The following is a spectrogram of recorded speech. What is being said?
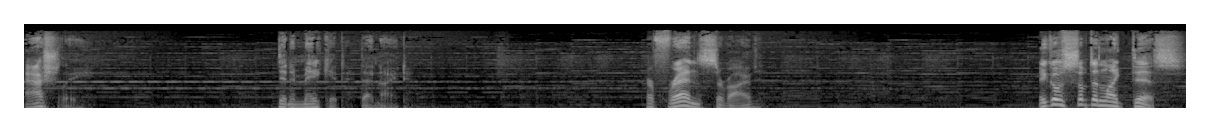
Ashley didn't make it that night. Her friends survived. It goes something like this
